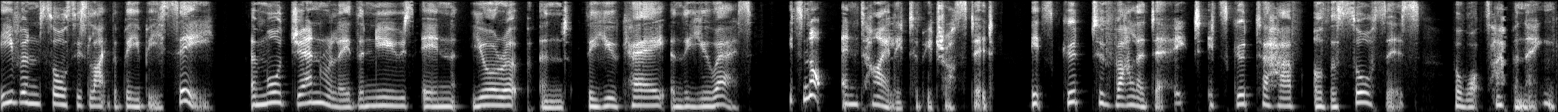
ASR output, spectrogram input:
Even sources like the BBC, and more generally the news in Europe and the UK and the US, it's not entirely to be trusted. It's good to validate, it's good to have other sources for what's happening.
